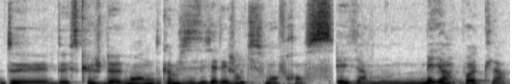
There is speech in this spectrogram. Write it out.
de ce que je demande. Comme je disais, il y a des gens qui sont en France. Et il y a mon meilleur pote là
